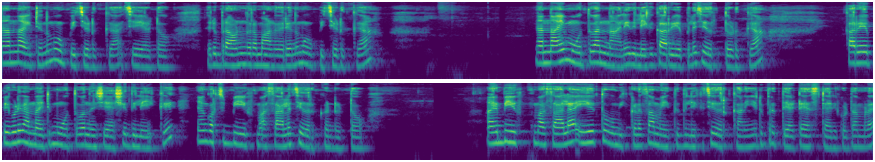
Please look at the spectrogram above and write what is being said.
നന്നായിട്ടൊന്ന് മൂപ്പിച്ചെടുക്കുക ചെയ്യാട്ടോ ഒരു ബ്രൗൺ നിറമാണ്. വരെ ഒന്ന് മൂപ്പിച്ചെടുക്കുക. നന്നായി മൂത്ത് വന്നാൽ ഇതിലേക്ക് കറിവേപ്പില ചേർത്ത് കൊടുക്കുക. കറിവേപ്പില കൂടി നന്നായിട്ട് മൂത്ത് വന്നതിന് ശേഷം ഇതിലേക്ക് ഞാൻ കുറച്ച് ബീഫ് മസാല ചേർക്കുന്നുണ്ട് കേട്ടോ. അതിന് ബീഫ് മസാല ഈ തൂമിക്കണ സമയത്ത് ഇതിലേക്ക് ചേർക്കുകയാണെങ്കിൽ ഒരു പ്രത്യേക ടേസ്റ്റ് ആയിരിക്കും നമ്മുടെ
